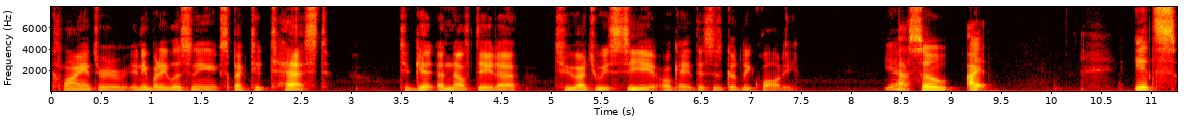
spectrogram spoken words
clients or anybody listening expect to test to get enough data to actually see okay this is good lead quality? Yeah, so I it's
